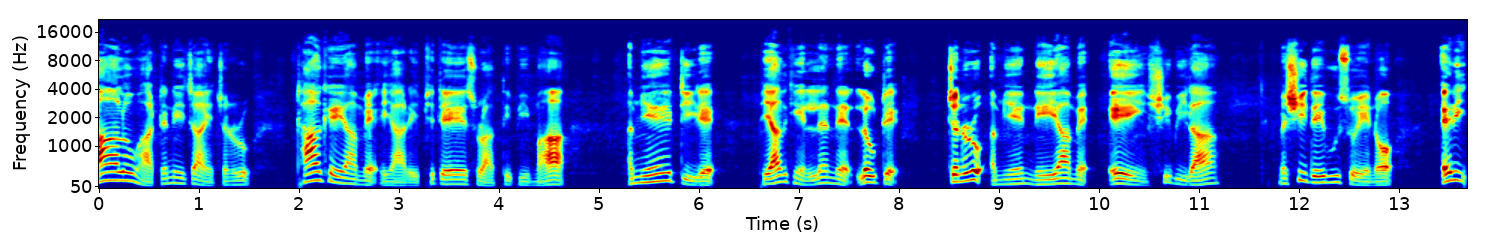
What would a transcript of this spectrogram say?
အားလုံးဟာတနေ့ကျရင်ကျွန်တော်တို့ထားခဲ့ရမယ့်အရာတွေဖြစ်တယ်ဆိုတာသိပြီးမှအမြဲတည်တဲ့ဘုရားသခင်လက်နဲ့လှုပ်တဲ့ကျွန်တော်တို့အမြဲနေရမယ့်အိမ်ရှိပြီလားမရှိသေးဘူးဆိုရင်တော့အဲ့ဒီ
